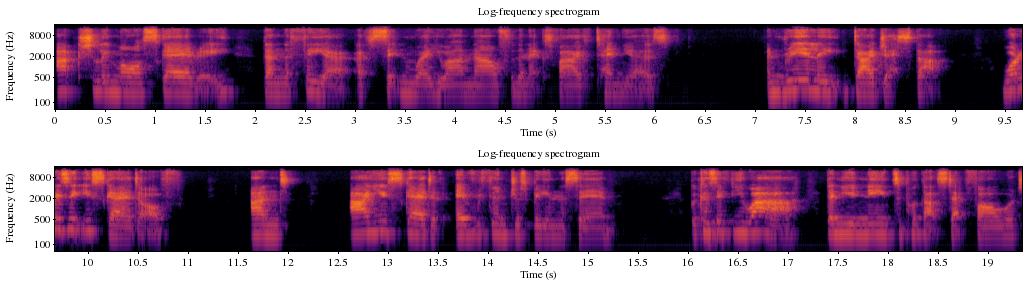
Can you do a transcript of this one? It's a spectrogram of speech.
actually more scary than the fear of sitting where you are now for the next five, ten years? And really digest that. What is it you're scared of? And are you scared of everything just being the same? Because if you are, then you need to put that step forward.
